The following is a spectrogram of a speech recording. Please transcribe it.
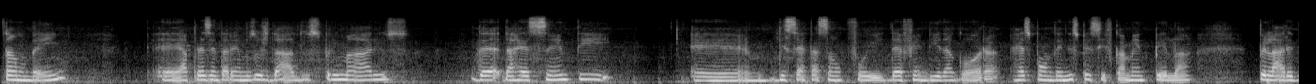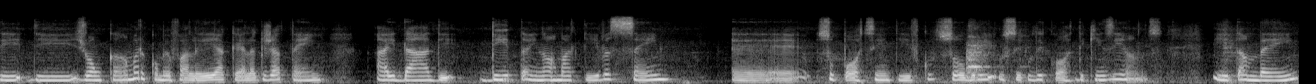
também é, apresentaremos os dados primários de, da recente é, dissertação que foi defendida agora, respondendo especificamente pela, pela área de, de João Câmara, como eu falei, aquela que já tem a idade dita em normativa sem é, suporte científico sobre o ciclo de corte de 15 anos. E também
